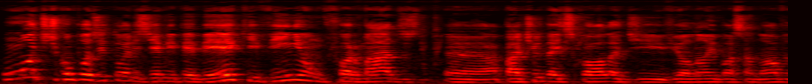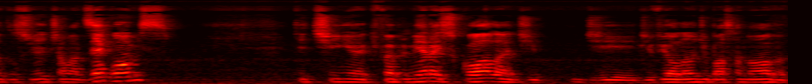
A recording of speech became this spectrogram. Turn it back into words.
um monte de compositores de MPB que vinham formados uh, a partir da escola de violão e bossa nova de um sujeito chamado Zé Gomes, que, tinha, que foi a primeira escola de, de, de violão de bossa nova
